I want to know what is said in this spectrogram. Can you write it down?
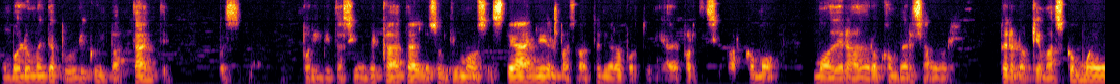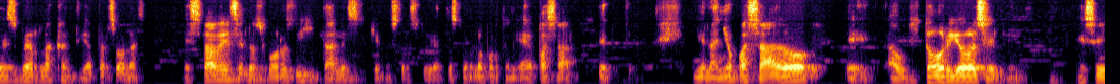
un volumen de público impactante. Pues por invitación de Cata, en los últimos, este año y el pasado he tenido la oportunidad de participar como moderador o conversador, pero lo que más conmueve es ver la cantidad de personas esta vez en los foros digitales que nuestros estudiantes tienen la oportunidad de pasar. y el año pasado, eh, auditorios, ese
